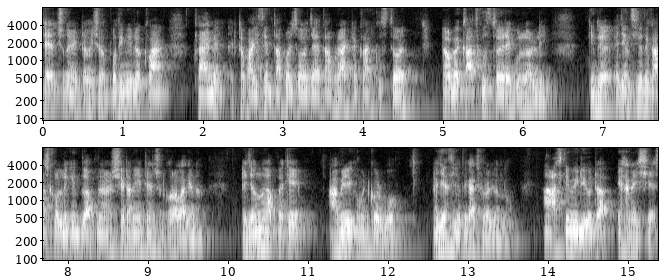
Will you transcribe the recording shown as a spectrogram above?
টেনশনের একটা বিষয়। প্রতিনিয়ত ক্লায়েন্ট একটা পাইছেন তারপরে চলে যায়, তারপরে একটা ক্লায়েন্ট খুঁজতে হয়, এভাবে কাজ খুঁজতে হয় রেগুলারলি কিন্তু এজেন্সির সাথে কাজ করলে কিন্তু আপনার সেটা নিয়ে টেনশন করা লাগে না। এই জন্য আপনাকে আমি রেকমেন্ড করব এজেন্সির সাথে কাজ করার জন্য। আর আজকে ভিডিওটা এখানেই শেষ।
